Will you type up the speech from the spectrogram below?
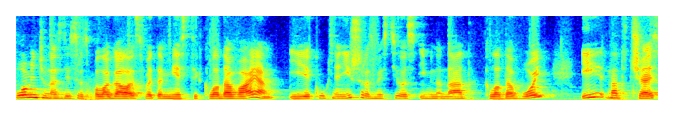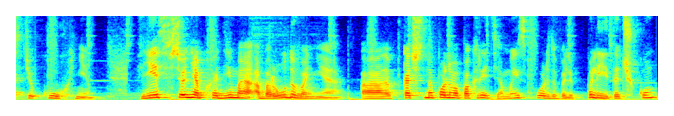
Помните, у нас здесь располагалась в этом месте кладовая, и кухня-ниша разместилась именно над кладовой и над частью кухни. Есть все необходимое оборудование. А, в качестве напольного покрытия мы использовали плиточку.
